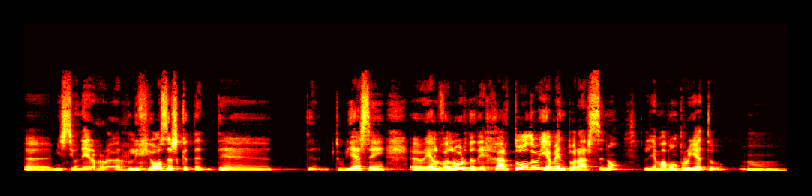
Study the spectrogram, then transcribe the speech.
uh, missioneras religiosas que te, te, te, tuviesen uh, o valor de deixar todo e aventurar-se, não? Le chamava um projeto um,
